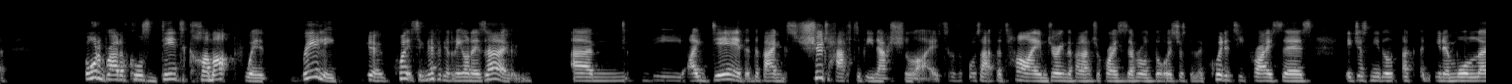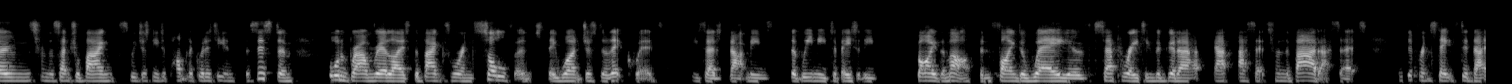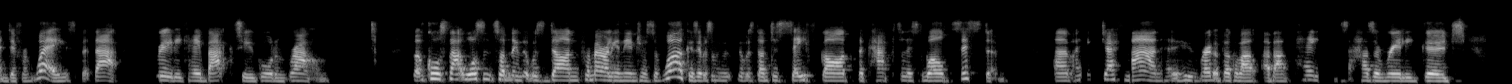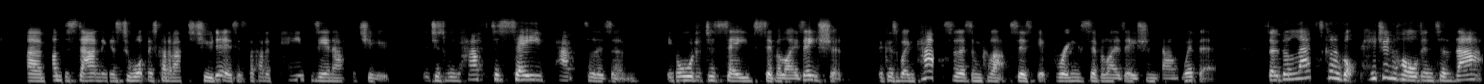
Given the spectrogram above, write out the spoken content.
Gordon Brown, of course, did come up with really, you know, quite significantly on his own um, the idea that the banks should have to be nationalized because of course at the time during the financial crisis everyone thought it was just a liquidity crisis. They just need a, a, you know more loans from the central banks. We just need to pump liquidity into the system. Gordon brown realized the banks were insolvent. They weren't just illiquid. He said that means that we need to basically buy them up and find a way of separating the good a- assets from the bad assets. Different states did that in different ways but that really came back to gordon brown but of course, that wasn't something that was done primarily in the interest of workers. It was something that was done to safeguard the capitalist world system. Um, I think Geoff Mann, who wrote a book about about Keynes, has a really good um, understanding as to what this kind of attitude is. It's the kind of Keynesian attitude, which is we have to save capitalism in order to save civilization. Because when capitalism collapses, it brings civilization down with it. So the left kind of got pigeonholed into that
